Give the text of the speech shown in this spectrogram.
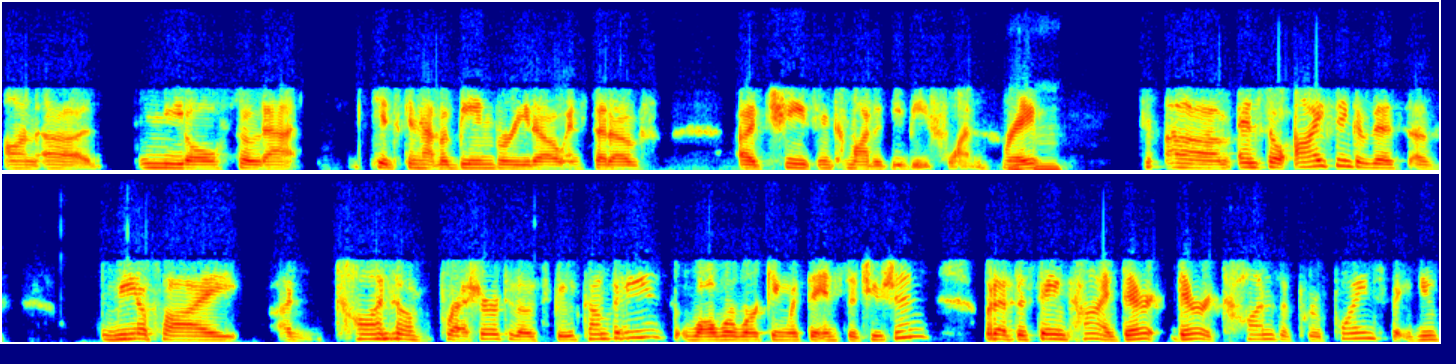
on a meal so that kids can have a bean burrito instead of a cheese and commodity beef one, right? Mm-hmm. Um, and so I think of this as we apply a ton of pressure to those food companies while we're working with the institution. But at the same time, there there are tons of proof points that you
